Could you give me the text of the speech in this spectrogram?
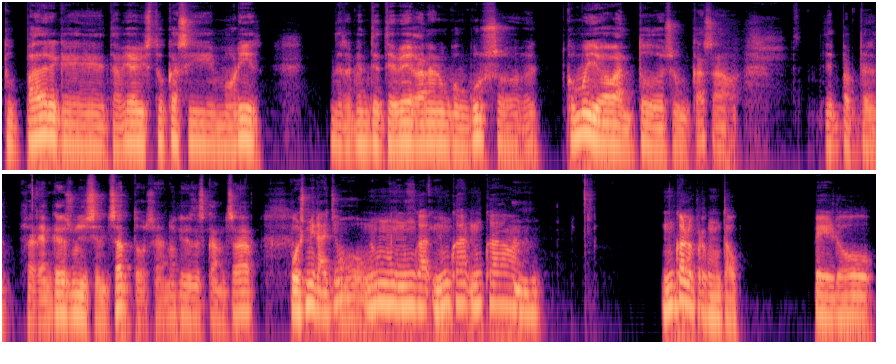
tu padre que te había visto casi morir, de repente te ve ganar un concurso. ¿Cómo llevaban todo eso en casa? Sabían que eres un insensato, o sea, no quieres descansar. Pues mira, yo nunca, nunca, nunca, nunca lo he preguntado. Pero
